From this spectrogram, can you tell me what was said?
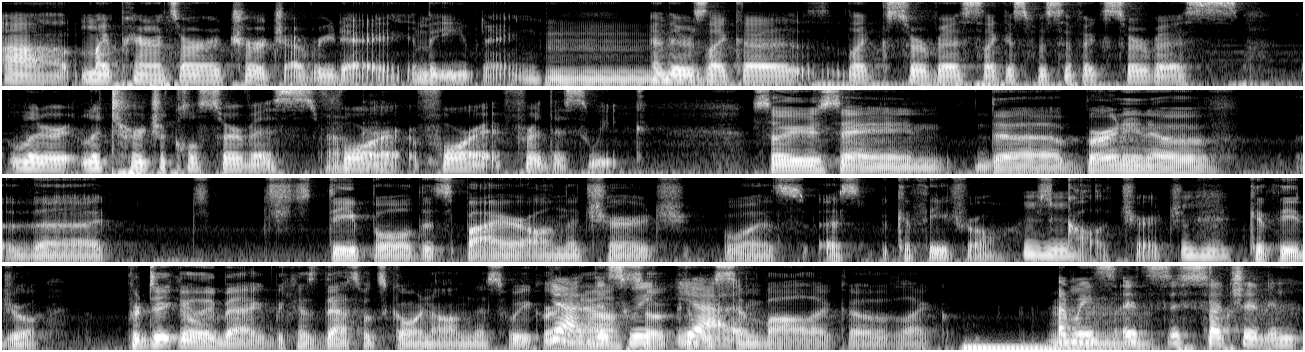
uh, my parents are at church every day in the evening, and there's like a like service, like a specific service, litur- liturgical service for for it for this week. So you're saying the burning of the steeple, the spire on the church was a cathedral. Mm-hmm. Just call it church. Cathedral. Particularly bad because that's what's going on this week right Yeah, now. this so week- it could yeah. be symbolic of like I mean, it's, it's just such an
